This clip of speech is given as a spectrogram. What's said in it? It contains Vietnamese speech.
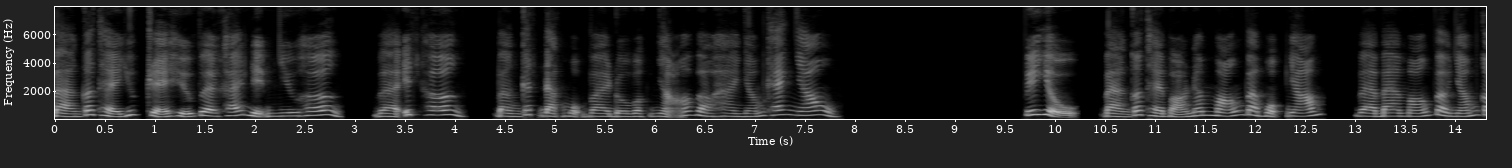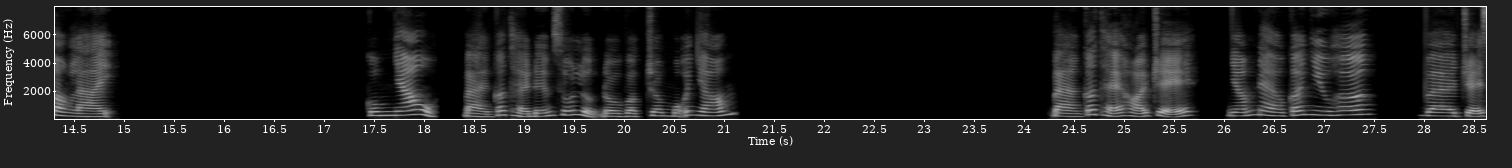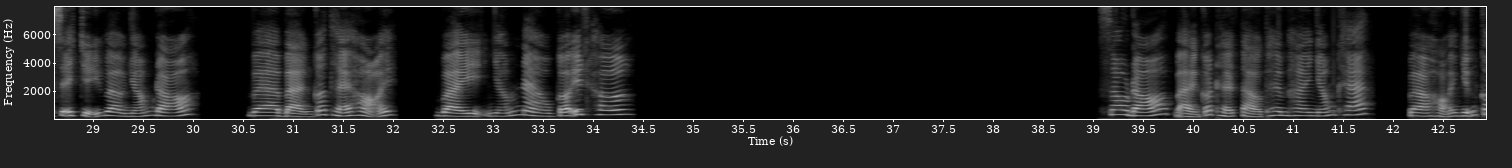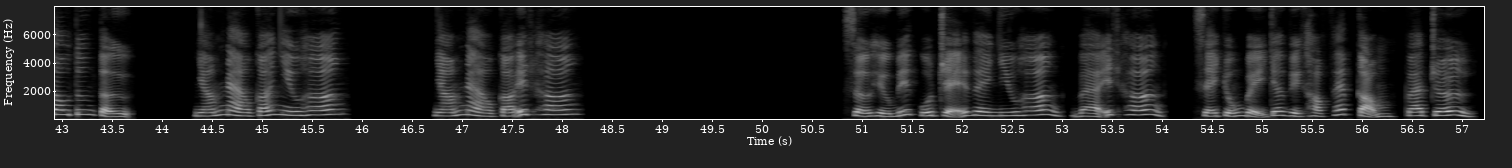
Bạn có thể giúp trẻ hiểu về khái niệm nhiều hơn và ít hơn bằng cách đặt một vài đồ vật nhỏ vào hai nhóm khác nhau. Ví dụ, bạn có thể bỏ 5 món vào một nhóm và 3 món vào nhóm còn lại. Cùng nhau, bạn có thể đếm số lượng đồ vật trong mỗi nhóm. Bạn có thể hỏi trẻ nhóm nào có nhiều hơn và trẻ sẽ chỉ vào nhóm đó. Và bạn có thể hỏi, vậy nhóm nào có ít hơn? Sau đó, bạn có thể tạo thêm hai nhóm khác và hỏi những câu tương tự. Nhóm nào có nhiều hơn? Nhóm nào có ít hơn? Sự hiểu biết của trẻ về nhiều hơn và ít hơn sẽ chuẩn bị cho việc học phép cộng và trừ.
